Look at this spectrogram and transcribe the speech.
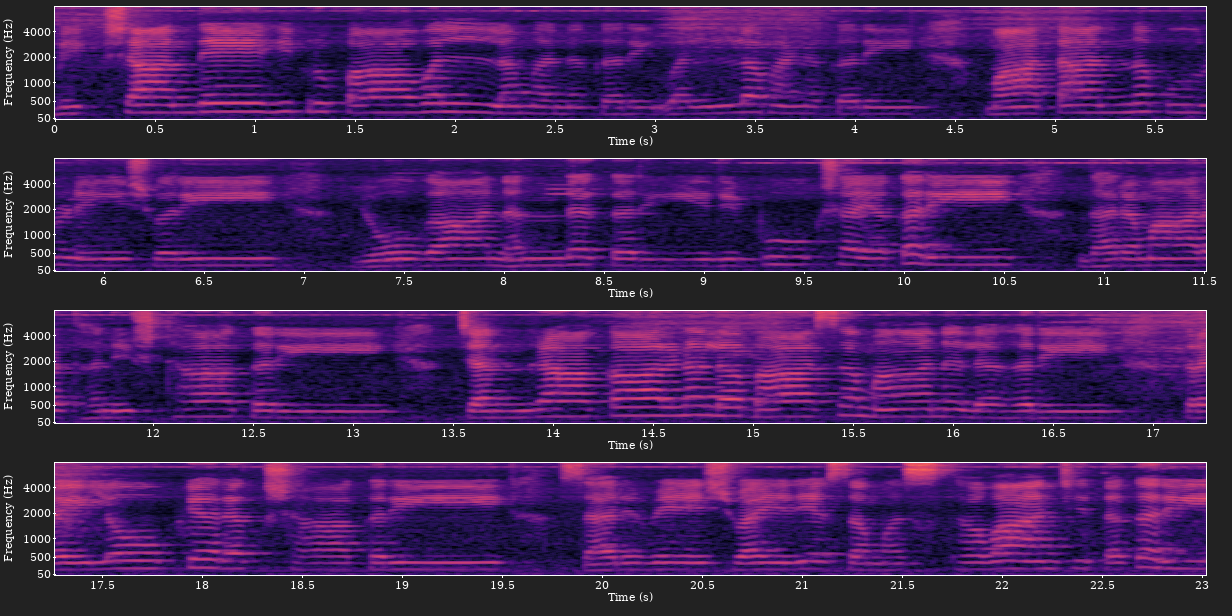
भिक्षान्देहि कृपावल्लमनकरि कृपावल्लमन मातान्नपूर्णेश्वरी योगानंद करी रिपुक्षय करी धर्मार्थनिष्ठा करी चंद्राकार्णलभासमान लहरी त्रैलोक्य रक्षा करी समस्त वांछित करी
